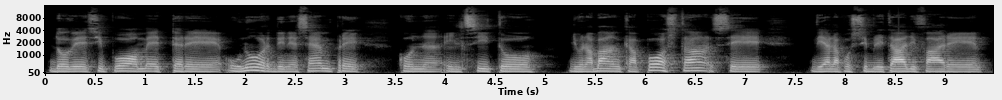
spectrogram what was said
dove si può mettere un ordine sempre con il sito di una banca apposta, se vi è la possibilità di fare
